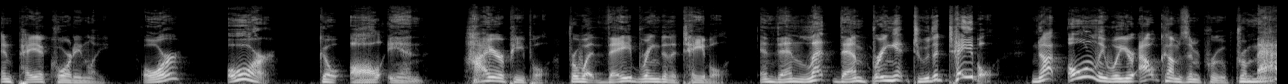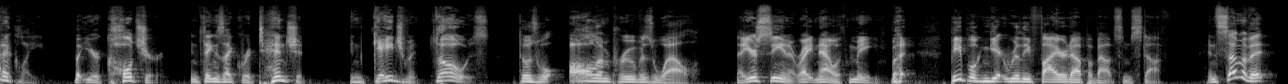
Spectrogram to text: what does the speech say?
and pay accordingly. Or or go all in. Hire people for what they bring to the table and then let them bring it to the table. Not only will your outcomes improve dramatically, but your culture and things like retention, engagement, those, those will all improve as well. Now you're seeing it right now with me, but people can get really fired up about some stuff. And some of it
